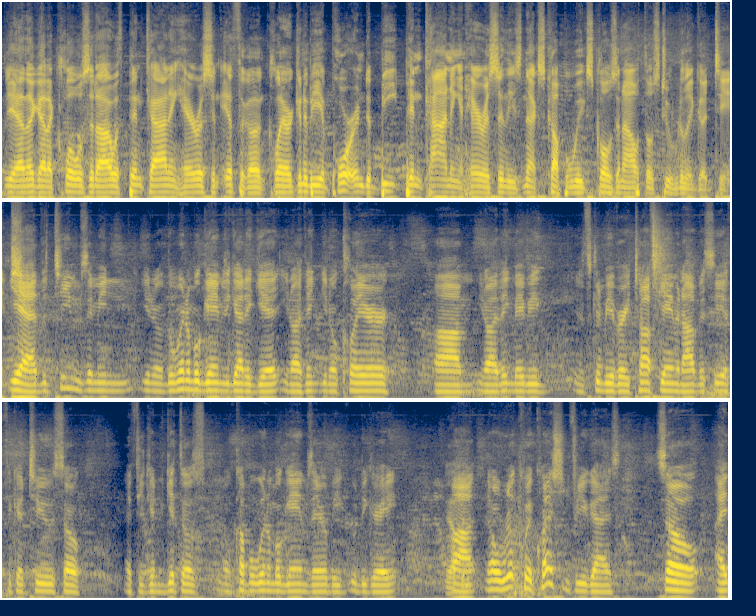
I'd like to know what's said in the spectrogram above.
Yeah, they got to close it out with Pinconning, Harrison, Ithaca, and Clare. Going to be important to beat Pinconning and Harrison these next couple weeks, closing out with those two really good teams. Yeah, the teams. I mean, you know, the winnable games you got to get. You know, I think you know Clare. Um, you know, I think maybe it's going to be a very tough game, and obviously Ithaca too. So if you can get those you know, couple winnable games there, would be would be great. Yeah. Uh, no, real quick question for you guys. So I,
